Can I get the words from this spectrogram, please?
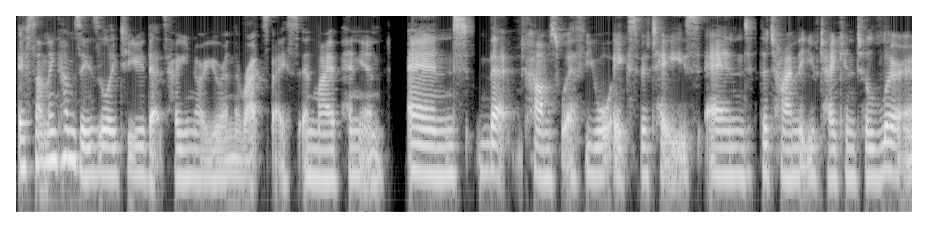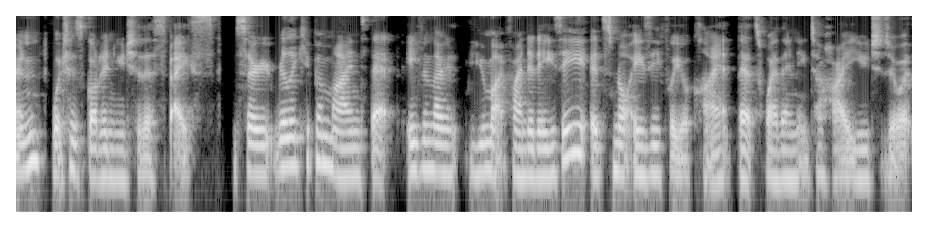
if something comes easily to you, that's how you know you're in the right space, in my opinion. And that comes with your expertise and the time that you've taken to learn, which has gotten you to this space. So, really keep in mind that even though you might find it easy, it's not easy for your client. That's why they need to hire you to do it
